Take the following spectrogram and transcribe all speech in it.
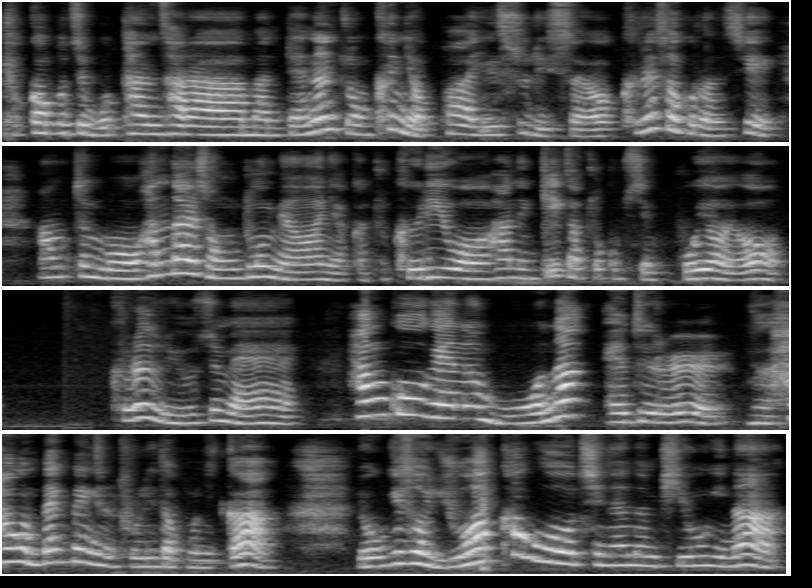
겪어보지 못한 사람한테는 좀 큰 여파일 수도 있어요. 그래서 그런지 아무튼 뭐 한 달 정도면 약간 좀 그리워하는 끼가 조금씩 보여요. 그래도 요즘에 한국에는 워낙 애들을 그 학원 뺑뺑이를 돌리다 보니까 여기서 유학하고 지내는 비용이나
